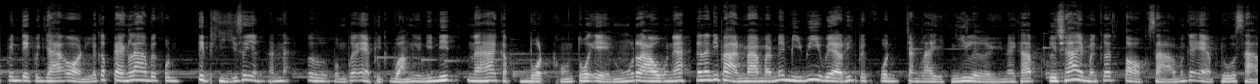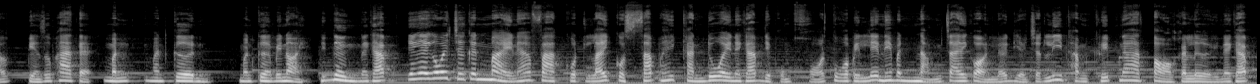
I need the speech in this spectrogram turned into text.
เป็นเด็กปัญญาอ่อน แล้วก็แปลงร่างเป็นคนติดหีซะอย่างนั้นอะเออผมก็แอบผิดหวังอยู่นิดๆนะฮะกับบทของตัวเอกของเรานะดังนั้นที่ผ่านมามันไม่มีวี่แววที่เป็นคนจังไรอย่างนี้เลยนะครับคือใช่มันก็ตอกสาวมันก็แอบดูสาวเปลี่ยนเสื้อผ้าแต่มันมันเกินมันเกินไปหน่อยนิดนึงนะครับ ยังไงก็ไว้เจอกันใหม่นะฝากกดไลค์กดซับให้กันด้วยนะครับ เดี๋ยวผมขอตัวไปเล่นให้มันหนำใจก่อนแล้วเดี๋ยวจะรีบทำคลิปหน้าต่อกันเลยนะครับ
